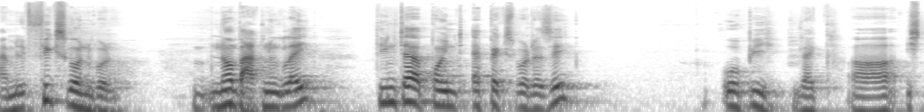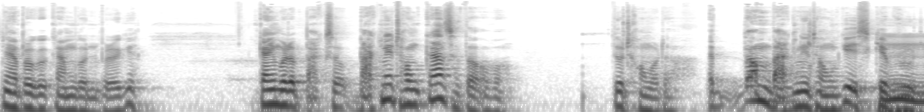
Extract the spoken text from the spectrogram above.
हामीले फिक्स गर्नु पऱ्यो नभाग्नुको लागि तिनवटा पोइन्ट एपेक्सबाट चाहिँ ओपी लाइक स्न्यापरको काम पऱ्यो क्या। कहीँबाट भाग्छ? भाग्ने ठाउँ कहाँ छ त अब? त्यो ठाउँबाट। एकदम भाग्ने ठाउँ कि? स्केप रुट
